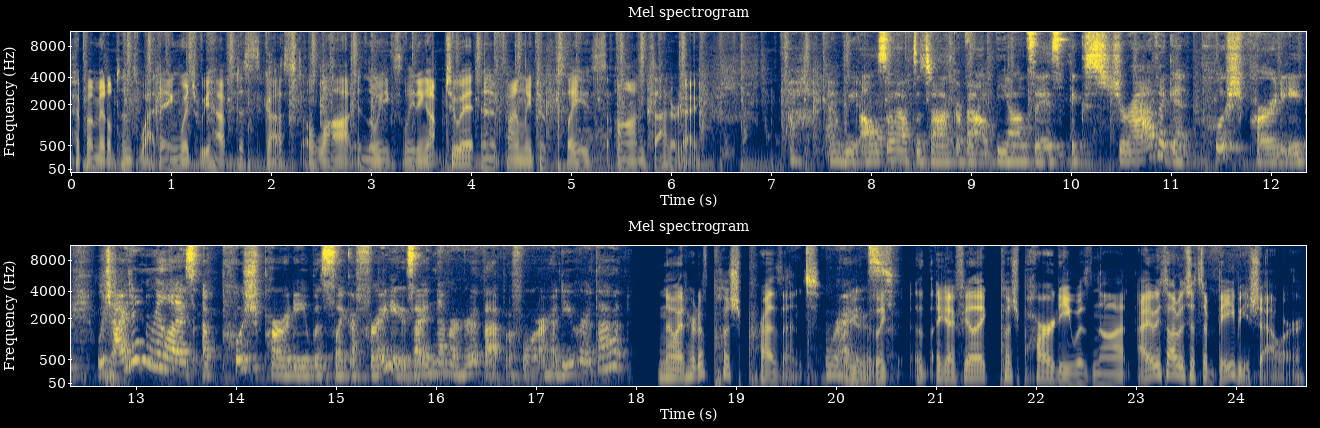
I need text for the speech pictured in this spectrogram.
Pippa Middleton's wedding, which we have discussed a lot in the weeks leading up to it, and it finally took place on Saturday. Uh, and we also have to talk about Beyonce's extravagant push party, which I didn't realize a push party was like a phrase. I had never heard that before. Had you heard that? No, I'd heard of push present. Right. Like, like I feel like push party was not. I always thought it was just a baby shower.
